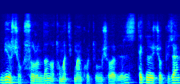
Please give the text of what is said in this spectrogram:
birçok sorundan otomatikman kurtulmuş olabiliriz. Teknoloji çok güzel,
